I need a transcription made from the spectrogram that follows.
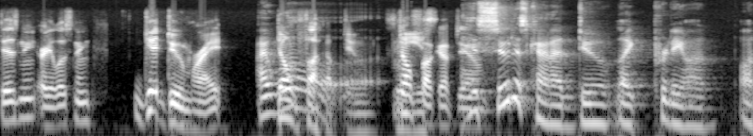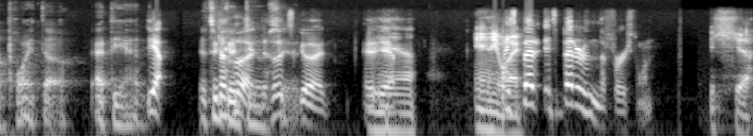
Disney, are you listening? Get Doom right. I Don't will- fuck up Doom. Don't fuck up Doom. His suit is kind of Doom, like pretty on on point though. At the end, Yep. it's a The good hood. Doom The hood's suit. good. Uh, Yeah. yeah. Anyway. It's better. It's better than the first one. Yeah.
